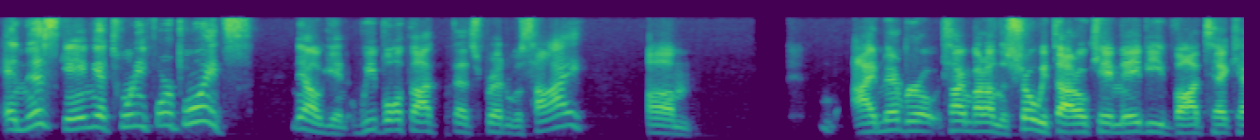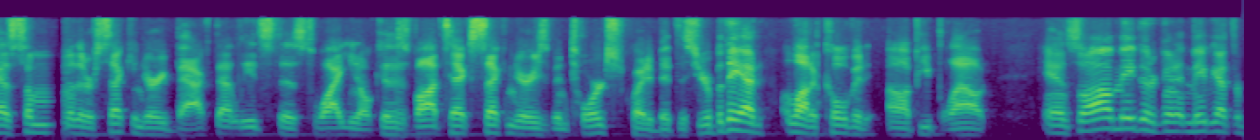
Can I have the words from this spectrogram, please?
and this game, you had 24 points. Now again, we both thought that spread was high. Um, I remember talking about on the show, we thought, okay, maybe Vatech has some of their secondary back. That leads to this why, you know, because Vatech's secondary has been torched quite a bit this year, but they had a lot of COVID uh, people out. And so oh, maybe they're going to, maybe got their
